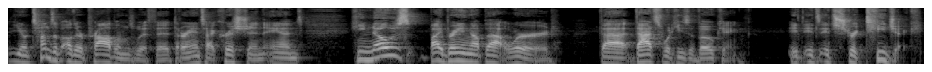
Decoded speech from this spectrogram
you know tons of other problems with it that are anti-Christian, and he knows by bringing up that word that that's what he's evoking. It, it's it's strategic.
